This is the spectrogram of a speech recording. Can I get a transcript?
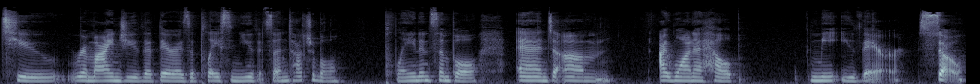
to remind you that there is a place in you that's untouchable plain and simple. And um, I want to help meet you there. So,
